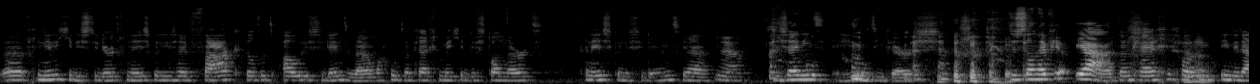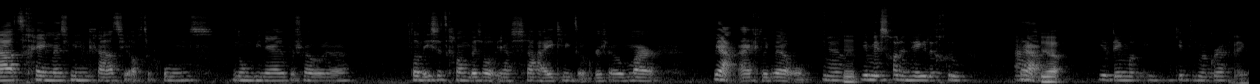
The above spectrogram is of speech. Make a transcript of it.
eh, vriendinnetje die studeert geneeskunde, die zei vaak dat het oude studenten waren. Maar goed, dan krijg je een beetje de standaard geneeskundestudent. Ja, Ja. die zijn niet heel divers. dus dan heb je, ja, dan krijg je gewoon Ja. inderdaad geen mensen met een migratieachtergrond, non-binaire personen. Dan is het gewoon best wel, ja, saai klinkt ook weer zo, maar ja, eigenlijk wel. Ja. Hm. Je mist gewoon een hele groep aan Ja. Ja, je, demo- je demographic.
